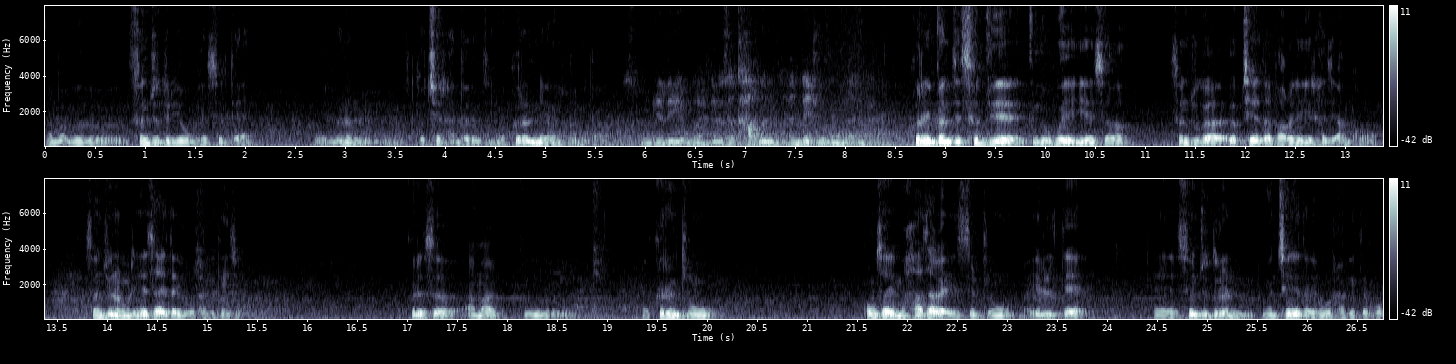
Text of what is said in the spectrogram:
아마 그 선주들이 요구했을 때뭐 인원을 교체를 한다든지 뭐 그런 내용일 겁니다. 손주들이 요구할 때 여기서 갑은 현대중공업이 아닌가요? 그러니까 이제 선주의 그 요구에 의해서 선주가 업체에다 바로 얘기를 하지 않고 선주는 우리 회사에다 요구를 하게 되죠. 그래서 아마 그 그런 경우 공사에 뭐 하자가 있을 경우 이럴 때 예, 선주들은 원청에다 요구를 하게 되고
